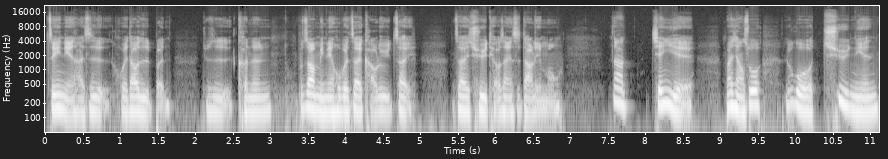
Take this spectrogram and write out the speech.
这一年还是回到日本，就是可能。不知道明年会不会再考虑再再去挑战一次大联盟？那菅野本来想说，如果去年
